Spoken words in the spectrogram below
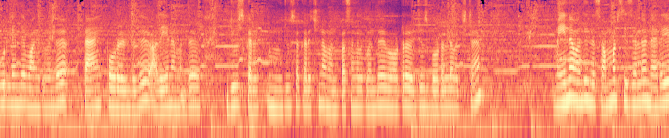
ஊர்லேருந்தே வாங்கிட்டு வந்து டேங்க் பவுடர் இருந்தது. அதையே நான் வந்து ஜூஸ் கரை ஜூஸை கரைச்சி நான் வந்து பசங்களுக்கு வந்து வாட்டர் ஜூஸ் பாட்டிலில் வச்சுட்டேன். மெயினாக வந்து இந்த சம்மர் சீசனில் நிறைய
